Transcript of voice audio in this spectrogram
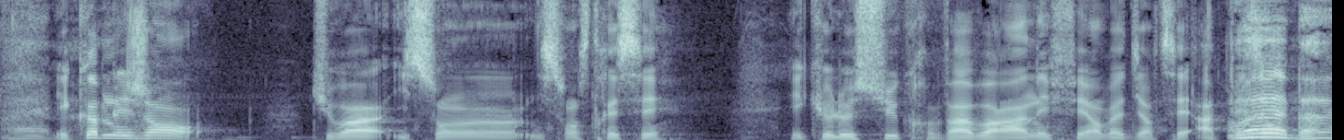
Ouais, Et comme les gens, tu vois, ils sont, ils sont stressés et que le sucre va avoir un effet, on va dire, tu sais, apaisant, Ouais, bah ouais.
